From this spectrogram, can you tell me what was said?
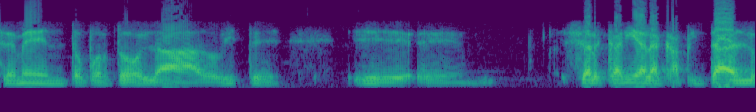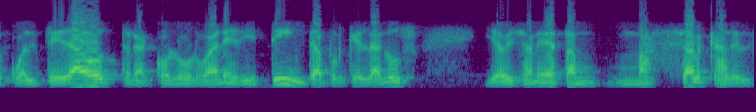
cemento por todos lados, ¿viste? Eh, eh, cercanía a la capital, lo cual te da otra conurbanés distinta, porque Lanús y Avellaneda están más cerca del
